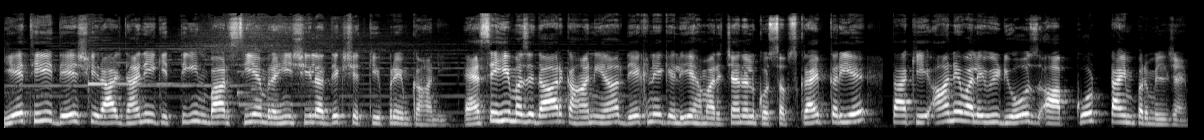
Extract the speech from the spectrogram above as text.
ये थी देश की राजधानी की तीन बार सीएम रही शीला दीक्षित की प्रेम कहानी ऐसे ही मज़ेदार कहानियाँ देखने के लिए हमारे चैनल को सब्सक्राइब करिए ताकि आने वाले वीडियोस आपको टाइम पर मिल जाएँ।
